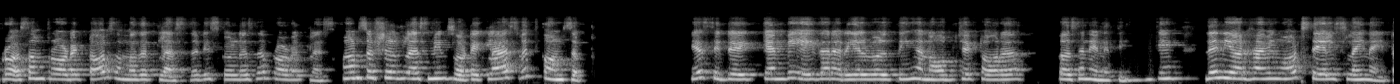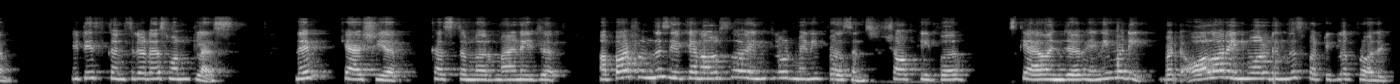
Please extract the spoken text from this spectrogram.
pro, some product or some other class that is called as the product class. Conceptual class means what? A class with concept. Yes it, it can be either a real world thing an object or a person anything okay? Then you are having what? Sales line item. It is considered as one class. Then cashier customer manager apart from this you can also include many persons shopkeeper scavenger, anybody, but all are involved in this particular project.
